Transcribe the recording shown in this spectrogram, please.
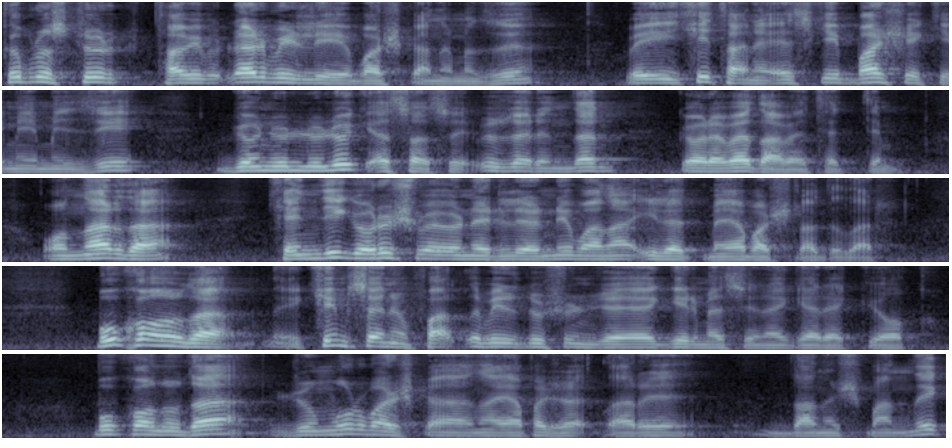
Kıbrıs Türk Tabipler Birliği Başkanımızı ve iki tane eski başhekimimizi gönüllülük esası üzerinden göreve davet ettim. Onlar da kendi görüş ve önerilerini bana iletmeye başladılar. Bu konuda kimsenin farklı bir düşünceye girmesine gerek yok. Bu konuda Cumhurbaşkanı'na yapacakları danışmanlık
